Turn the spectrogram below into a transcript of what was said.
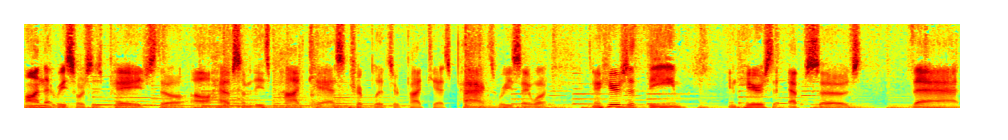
On that resources page, though, I'll have some of these podcast triplets or podcast packs where you say, well, you know, here's a theme, and here's the episodes that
